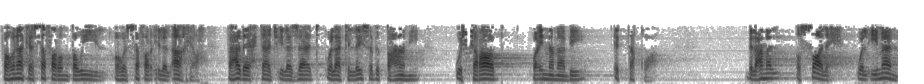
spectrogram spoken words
فهناك سفر طويل وهو السفر إلى الآخرة فهذا يحتاج إلى زاد ولكن ليس بالطعام والشراب وإنما بالتقوى. بالعمل الصالح والإيمان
